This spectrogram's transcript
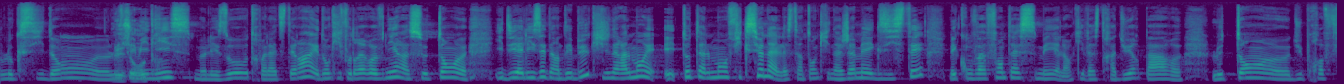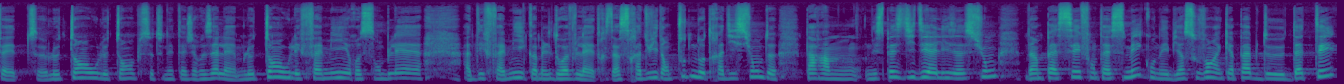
l'Occident, le féminisme, les autres, voilà, etc. Et donc il faudrait revenir à ce temps idéalisé d'un début qui généralement est, est totalement fictionnel. C'est un temps qui n'a jamais existé, mais qu'on va fantasmer, alors qui va se traduire par le temps du prophète, le temps où le temple se tenait à Jérusalem, le temps où les familles ressemblaient à des familles comme elles doivent l'être. Ça se traduit dans toutes nos traditions de, par une espèce d'idéalisation d'un passé fantasmé qu'on est bien souvent incapable de dater,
